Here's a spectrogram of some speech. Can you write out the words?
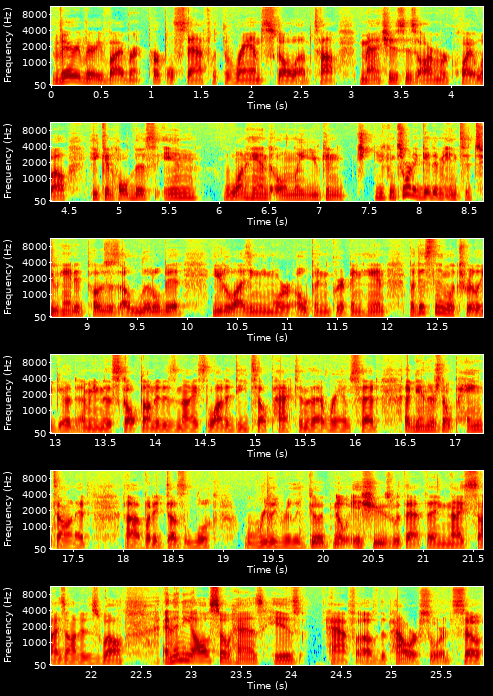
very, very vibrant purple staff with the ram skull up top. Matches his armor quite well. He can hold this in one hand only. You can you can sort of get him into two-handed poses a little bit, utilizing the more open gripping hand. But this thing looks really good. I mean, the sculpt on it is nice. A lot of detail packed into that ram's head. Again, there's no paint on it, uh, but it does look really, really good. No issues with that thing. Nice size on it as well. And then he also has his half of the power sword. So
